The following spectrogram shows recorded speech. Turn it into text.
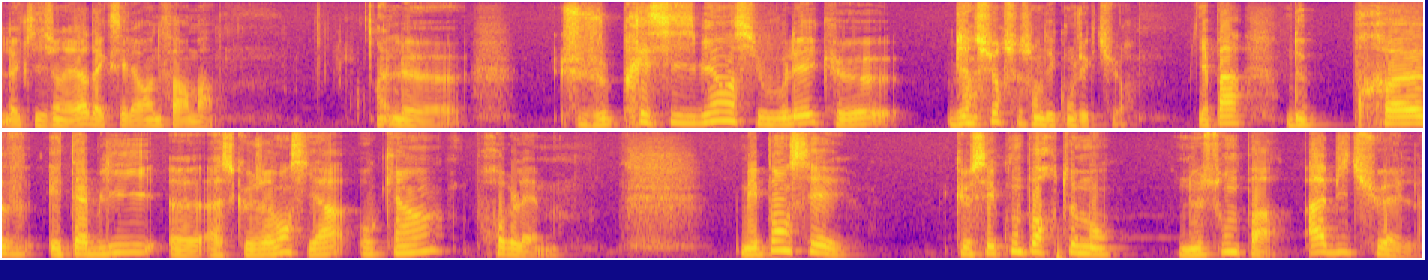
l'acquisition derrière d'Acceleron Pharma. Je précise bien, si vous voulez, que bien sûr ce sont des conjectures. Il n'y a pas de preuves établies à ce que j'avance, il n'y a aucun problème. Mais pensez que ces comportements ne sont pas habituels,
